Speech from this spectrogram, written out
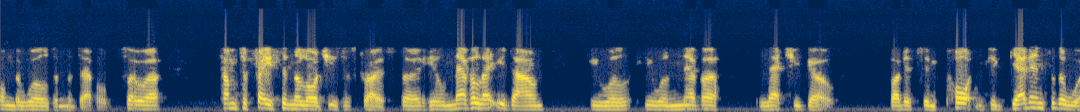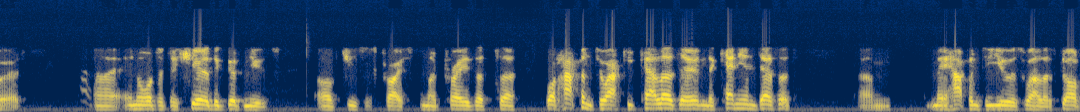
from the world and the devil. So, uh, come to faith in the Lord Jesus Christ. Uh, he'll never let you down. He will he will never let you go. But it's important to get into the Word uh, in order to hear the good news of Jesus Christ. And I pray that uh, what happened to Akitela there in the Kenyan desert um, may happen to you as well, as God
